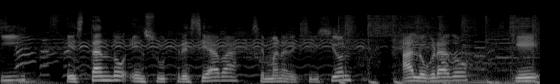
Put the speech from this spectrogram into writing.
y estando en su treceava semana de exhibición ha logrado que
